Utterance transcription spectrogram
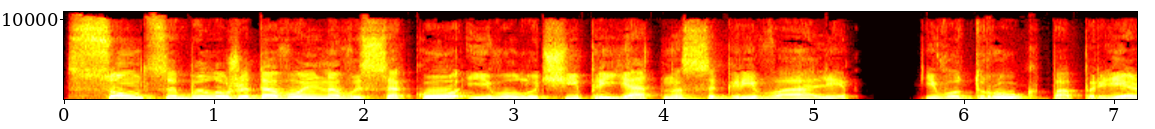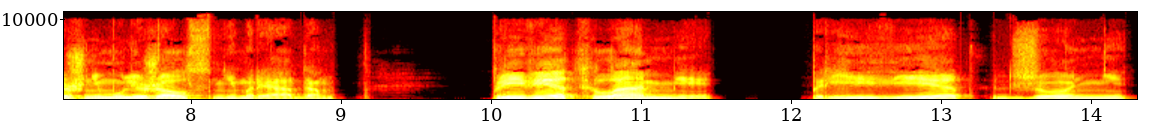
Солнце было уже довольно высоко, и его лучи приятно согревали. Его друг по-прежнему лежал с ним рядом. «Привет, Ламми!» «Привет, Джонни!»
